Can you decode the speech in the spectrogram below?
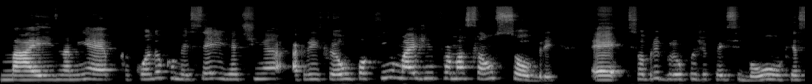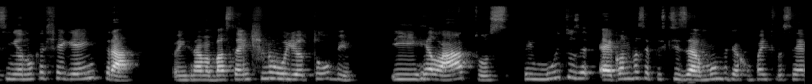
Mas na minha época, quando eu comecei, já tinha, acredito eu, um pouquinho mais de informação sobre. É, sobre grupos de Facebook, assim, eu nunca cheguei a entrar. Eu entrava bastante no YouTube e relatos, tem muitos. É, quando você pesquisa mundo de acompanhante, você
